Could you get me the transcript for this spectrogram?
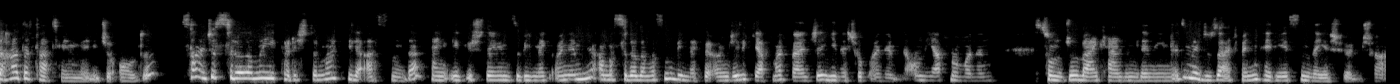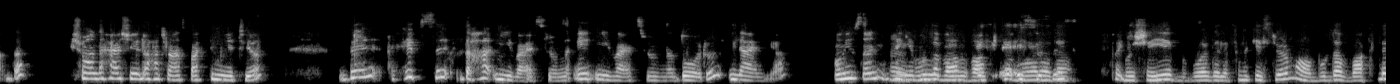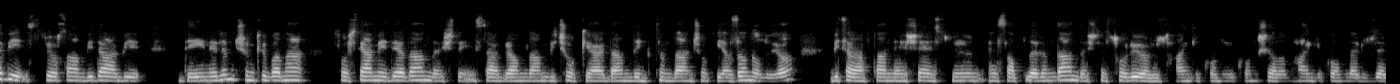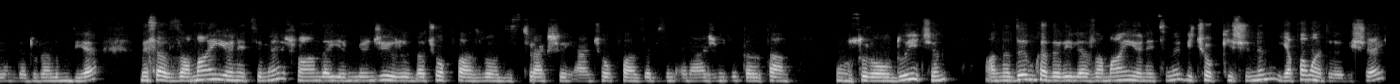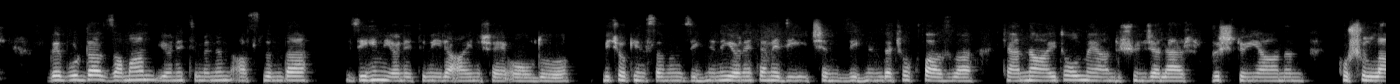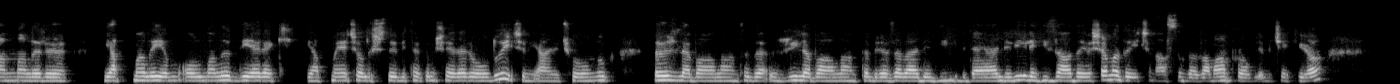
daha da tatmin verici oldu. Sadece sıralamayı karıştırmak bile aslında hani ilk üçlerimizi bilmek önemli ama sıralamasını bilmek ve öncelik yapmak bence yine çok önemli. Onu yapmamanın sonucunu ben kendim deneyimledim ve düzeltmenin hediyesini de yaşıyorum şu anda. Şu anda her şeye rahat rahat vaktim yetiyor. Ve hepsi daha iyi versiyonuna, en iyi versiyonuna doğru ilerliyor. O yüzden evet, hani bu, ben vakte bu arada bu şeyi bu arada lafını kesiyorum ama burada vakte bir istiyorsan bir daha bir değinelim. Çünkü bana sosyal medyadan da işte Instagram'dan birçok yerden LinkedIn'dan çok yazan oluyor. Bir taraftan Neşe Enstitü'nün hesaplarından da işte soruyoruz hangi konuyu konuşalım, hangi konular üzerinde duralım diye. Mesela zaman yönetimi şu anda 21. yüzyılda çok fazla o distraction yani çok fazla bizim enerjimizi dağıtan unsur olduğu için anladığım kadarıyla zaman yönetimi birçok kişinin yapamadığı bir şey. Ve burada zaman yönetiminin aslında zihin yönetimiyle aynı şey olduğu, birçok insanın zihnini yönetemediği için zihninde çok fazla kendine ait olmayan düşünceler, dış dünyanın koşullanmaları, yapmalıyım, olmalı diyerek yapmaya çalıştığı bir takım şeyler olduğu için yani çoğunluk özle bağlantıda, özüyle bağlantıda biraz evvel dediğim gibi değerleriyle hizada yaşamadığı için aslında zaman problemi çekiyor.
